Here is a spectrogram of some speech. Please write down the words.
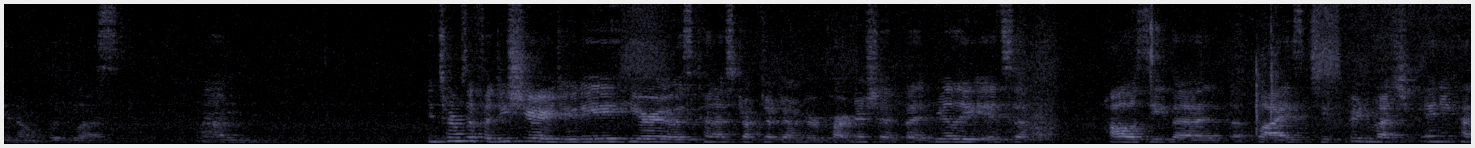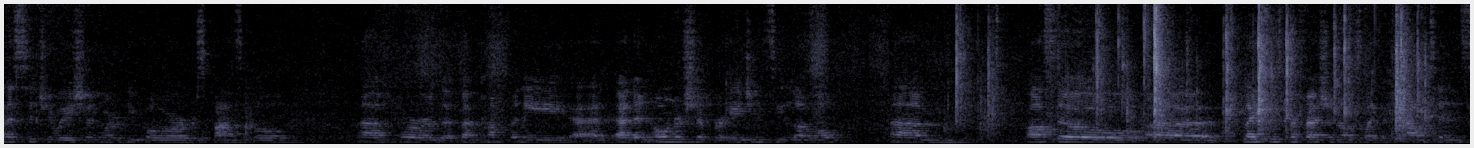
you know, with less. Um, In terms of fiduciary duty, here it was kind of structured under a partnership, but really it's a policy that applies to pretty much any kind of situation where people are responsible uh, for the, a company at, at an ownership or agency level. Um, Also, uh, licensed professionals like accountants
